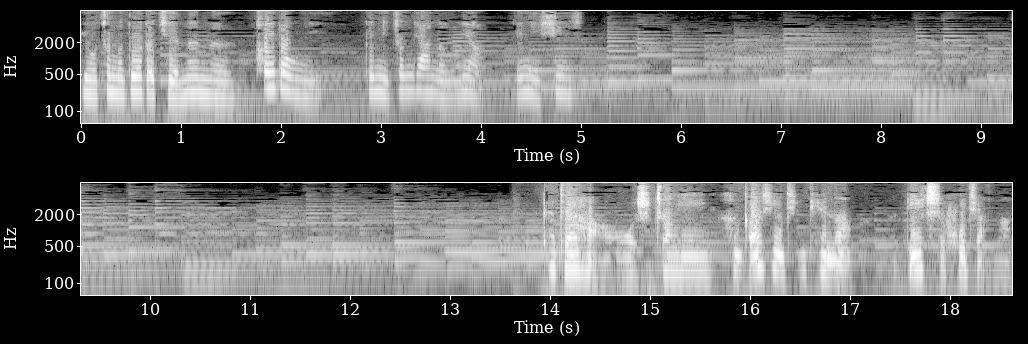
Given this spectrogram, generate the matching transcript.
有这么多的姐妹们推动你，给你增加能量，给你信心。大家好，我是张英，很高兴今天呢第一次获奖了，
